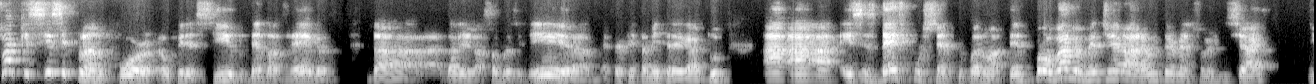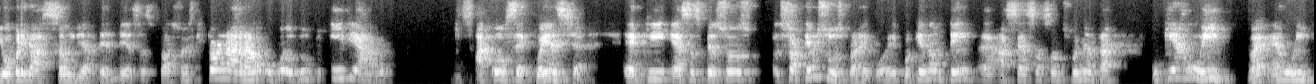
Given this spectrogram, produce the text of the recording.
Só que se esse plano for oferecido dentro das regras da, da legislação brasileira, é perfeitamente legal e tudo, a, a, esses 10% que o plano atende provavelmente gerarão intervenções judiciais e obrigação de atender essas situações que tornarão o produto inviável. A consequência é que essas pessoas só têm o SUS para recorrer, porque não têm eh, acesso à saúde suplementar, o que é ruim, não é? é ruim.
